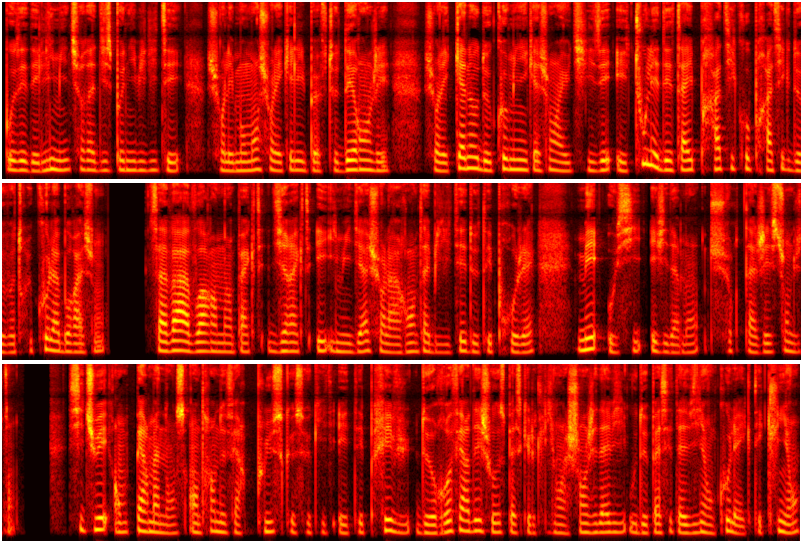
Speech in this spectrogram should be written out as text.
poser des limites sur ta disponibilité, sur les moments sur lesquels ils peuvent te déranger, sur les canaux de communication à utiliser et tous les détails pratico-pratiques de votre collaboration, ça va avoir un impact direct et immédiat sur la rentabilité de tes projets, mais aussi évidemment sur ta gestion du temps. Si tu es en permanence en train de faire plus que ce qui était prévu, de refaire des choses parce que le client a changé d'avis ou de passer ta vie en call avec tes clients,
